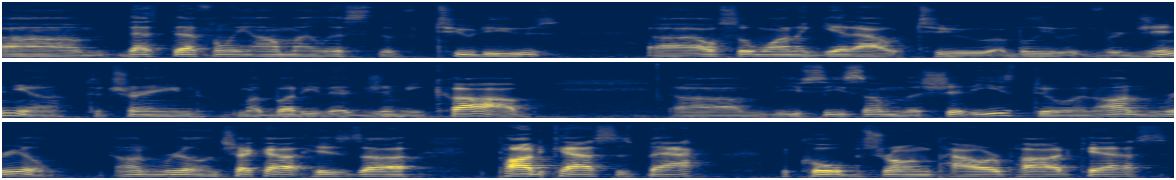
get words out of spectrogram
Um, that's definitely on my list of to dos. Uh, I also want to get out to, I believe it's Virginia, to train my buddy there, Jimmy Kolb. Um, you see some of the shit he's doing, unreal, unreal. And check out his uh, podcast is back the Kolb Strong Power podcast.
